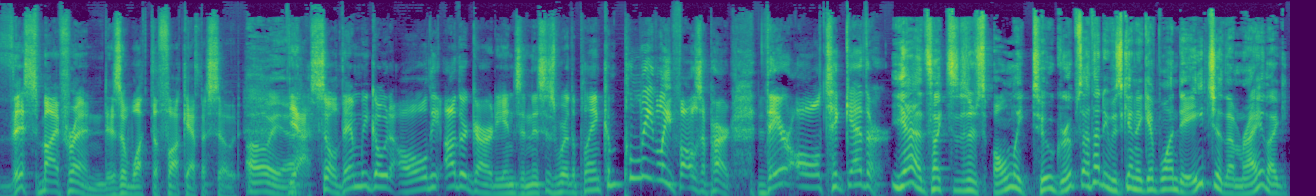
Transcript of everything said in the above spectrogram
This, my friend, is a what the fuck episode. oh yeah, Yeah, so then we go to all the other Guardians, and this is where the plan completely falls apart. They're all together. yeah. It's like there's only two groups. I thought he was going to give one to each of them, right? Like,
